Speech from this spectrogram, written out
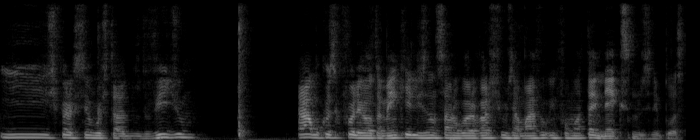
E espero que vocês tenham gostado do vídeo. Ah, uma coisa que foi legal também é que eles lançaram agora vários filmes da Marvel em formato IMAX no Disney Plus.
